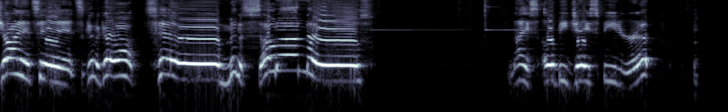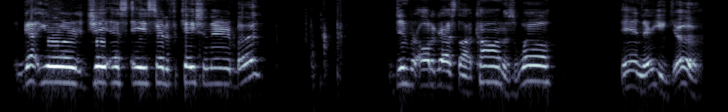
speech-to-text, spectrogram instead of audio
Giants hits. Gonna go out to Minnesota Nose. Nice OBJ speed rep. Got your JSA certification there, bud. DenverAutographs.com as well. And there you go.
